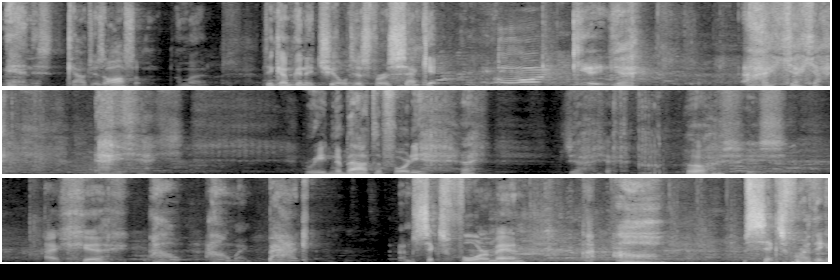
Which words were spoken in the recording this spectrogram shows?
man, this couch is awesome. I'm gonna, I think I'm going to chill just for a second. Oh, yeah, yeah. yeah. Reading about the 40. I, yeah, yeah. Oh, jeez. I, uh, ow, ow, my back. I'm six four, man. I, oh, six four. I think.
